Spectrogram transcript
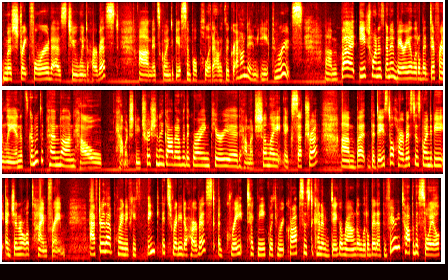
most straightforward as to when to harvest. Um, it's going to be a simple pull it out of the ground and eat the roots. Um, but each one is going to vary a little bit differently and it's going to depend on how how much nutrition it got over the growing period, how much sunlight, etc. Um, but the days till harvest is going to be a general time frame. After that point, if you think it's ready to harvest, a great technique with root crops is to kind of dig around a little bit at the very top of the soil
